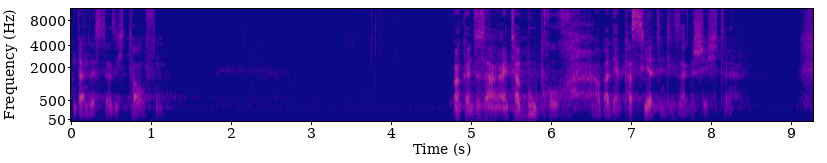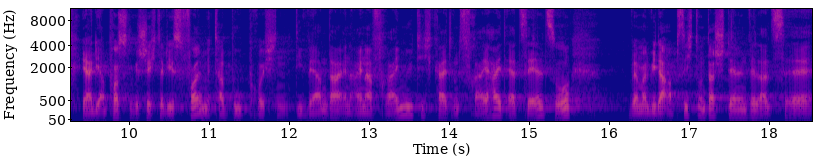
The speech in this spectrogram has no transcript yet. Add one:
Und dann lässt er sich taufen. Man könnte sagen, ein Tabubruch, aber der passiert in dieser Geschichte. Ja, die Apostelgeschichte, die ist voll mit Tabubrüchen. Die werden da in einer Freimütigkeit und Freiheit erzählt, so, wenn man wieder Absicht unterstellen will, als, äh,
